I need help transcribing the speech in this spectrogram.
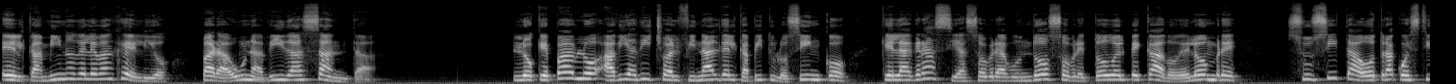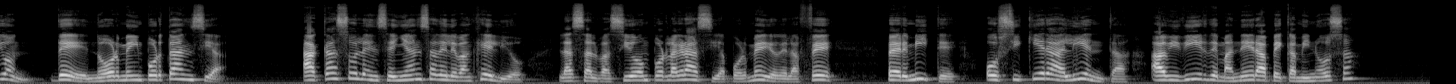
El camino del Evangelio para una vida santa. Lo que Pablo había dicho al final del capítulo 5, que la gracia sobreabundó sobre todo el pecado del hombre, suscita otra cuestión de enorme importancia. ¿Acaso la enseñanza del Evangelio, la salvación por la gracia por medio de la fe, permite o siquiera alienta a vivir de manera pecaminosa?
